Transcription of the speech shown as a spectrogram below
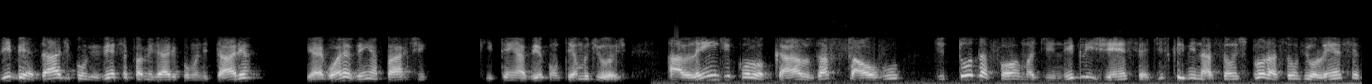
liberdade, convivência familiar e comunitária. E agora vem a parte que tem a ver com o tema de hoje. Além de colocá-los a salvo de toda forma de negligência, discriminação, exploração, violência,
